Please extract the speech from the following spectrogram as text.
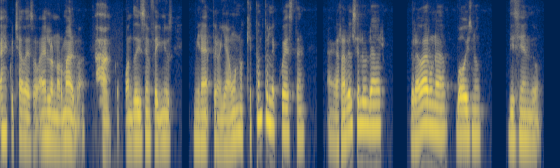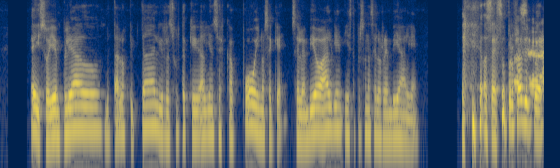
has escuchado eso, es lo normal, va. Ajá. Cuando dicen fake news, mira, pero ya uno, ¿qué tanto le cuesta agarrar el celular, grabar una voice note diciendo, hey, soy empleado de tal hospital y resulta que alguien se escapó y no sé qué. Se lo envió a alguien y esta persona se lo reenvía a alguien. o sea, es súper fácil, o sea, pero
